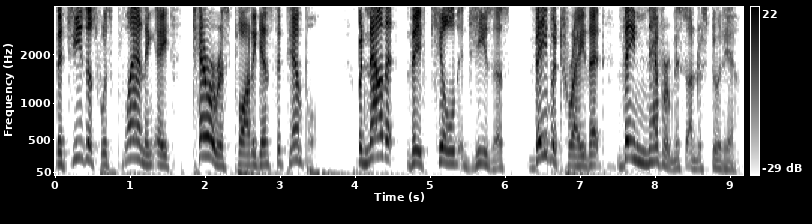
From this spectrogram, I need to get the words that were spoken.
that Jesus was planning a terrorist plot against the temple. But now that they've killed Jesus, they betray that they never misunderstood him.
